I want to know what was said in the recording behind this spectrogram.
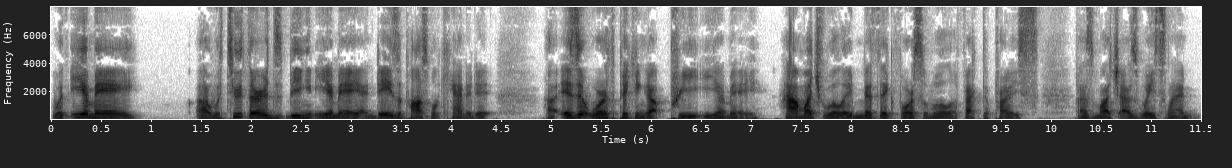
with EMA, uh, with two thirds being an EMA and Daze a possible candidate, uh, is it worth picking up pre EMA? How much will a Mythic Force of Will affect the price as much as Wasteland,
